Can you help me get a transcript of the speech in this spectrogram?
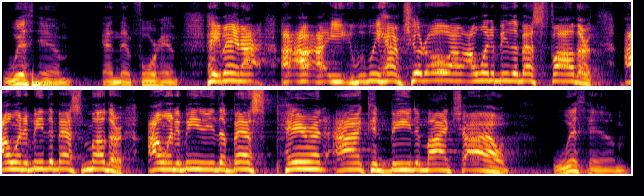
With him and then for him. Hey man, I, I, I we have children. Oh, I, I want to be the best father. I want to be the best mother. I want to be the best parent I can be to my child. With him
